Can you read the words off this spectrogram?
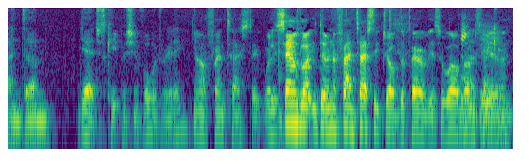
and um, yeah, just keep pushing forward. Really. Oh, fantastic! Well, it sounds like you're doing a fantastic job, the pair of you. So well done Thank to you. you, you. and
